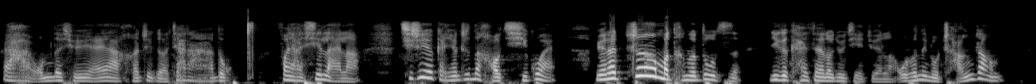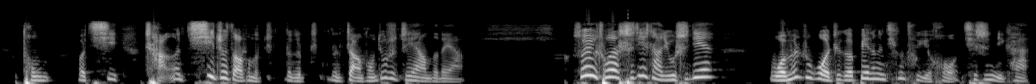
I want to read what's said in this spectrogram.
哎呀，我们的学员呀和这个家长呀都 放下心来了。其实也感觉真的好奇怪，原来这么疼的肚子，一个开塞露就解决了。我说那种肠胀痛，呃气肠气滞造成的那个那个胀痛就是这样子的呀。所以说，实际上有时间。我们如果这个辩证清楚以后，其实你看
